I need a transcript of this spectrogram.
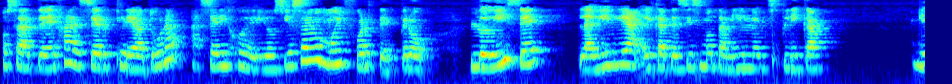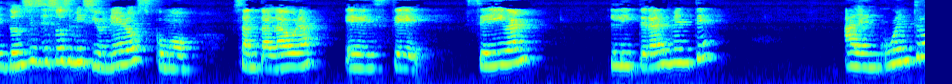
o sea, te deja de ser criatura a ser hijo de Dios. Y es algo muy fuerte, pero lo dice la Biblia, el catecismo también lo explica. Y entonces esos misioneros como Santa Laura, este, se iban literalmente al encuentro,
